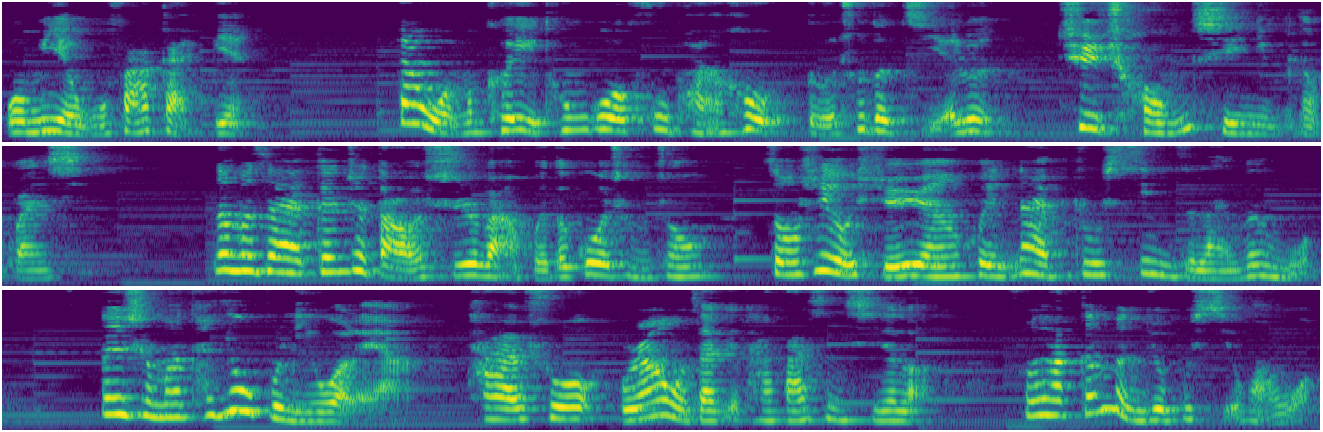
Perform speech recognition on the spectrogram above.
我们也无法改变，但我们可以通过复盘后得出的结论。去重启你们的关系。那么，在跟着导师挽回的过程中，总是有学员会耐不住性子来问我，为什么他又不理我了呀？他还说不让我再给他发信息了，说他根本就不喜欢我。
